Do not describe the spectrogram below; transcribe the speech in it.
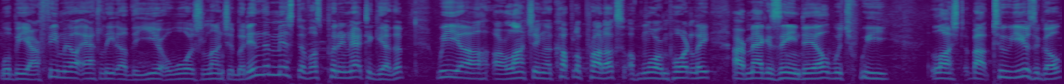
will be our Female Athlete of the Year Awards luncheon. But in the midst of us putting that together, we uh, are launching a couple of products. Of more importantly, our magazine, Dale, which we launched about two years ago.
